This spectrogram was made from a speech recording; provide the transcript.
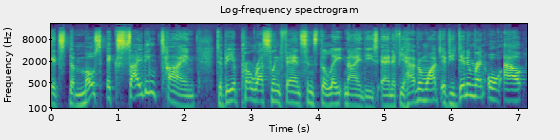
It's the most exciting time to be a pro wrestling fan since the late 90s. And if you haven't watched, if you didn't rent All Out,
